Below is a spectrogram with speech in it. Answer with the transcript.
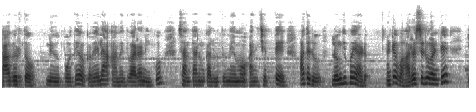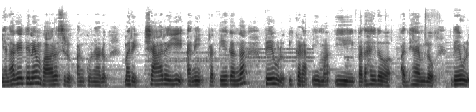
హాగరుతో నీవు పోతే ఒకవేళ ఆమె ద్వారా నీకు సంతానం కలుగుతుందేమో అని చెప్తే అతడు లొంగిపోయాడు. అంటే వారసుడు అంటే ఎలాగైతేనేం వారసుడు అనుకున్నాడు. మరి షారయ్యి అని ప్రత్యేకంగా దేవుడు ఇక్కడ ఈ మ ఈ పదహైదవ అధ్యాయంలో దేవుడు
